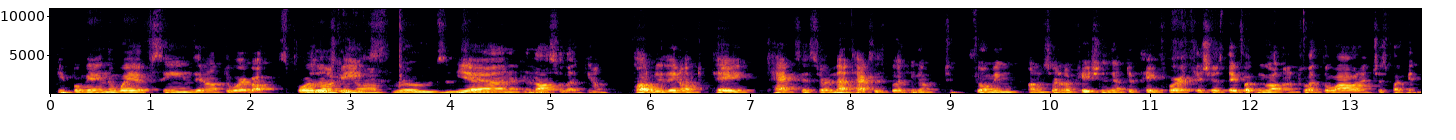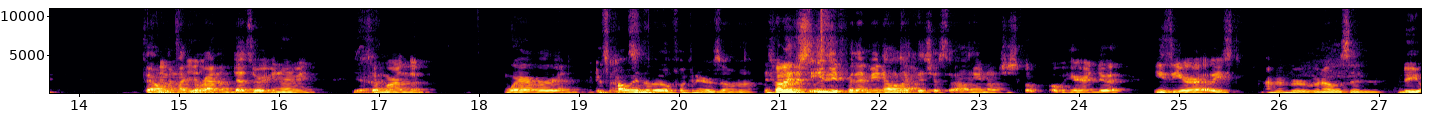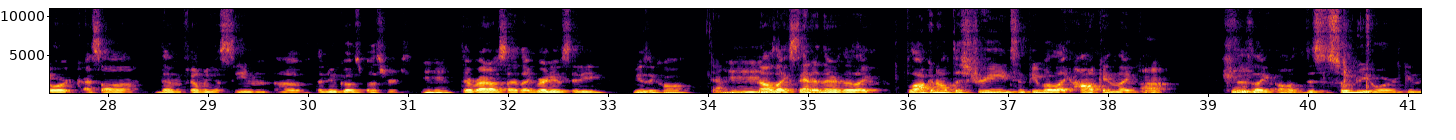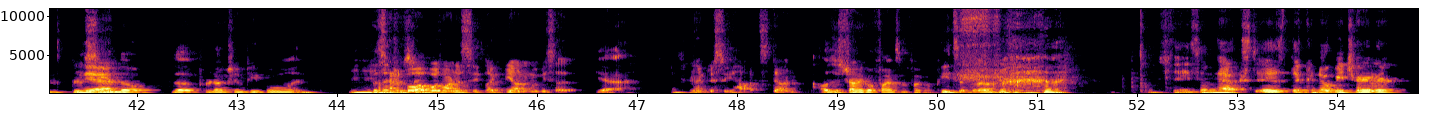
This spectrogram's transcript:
people getting in the way of scenes. They don't have to worry about spoilers, blocking leaks. off roads. And Yeah, and, and also like you know probably they don't have to pay taxes or not taxes, but you know to filming on certain locations they have to pay for it. It's just they fucking go out into like the wild and just fucking film in like Yeah. a random desert. You know what I mean? yeah. Somewhere in the wherever and It's Makes probably in the middle of fucking Arizona. It's probably just easy for them, you know. Like Yeah. it's just, oh, you know, just go over here and do it easier at least. I remember when I was in New York, I saw them filming a scene of the new Ghostbusters. Mm-hmm. They're right outside like Radio City Music Hall, Mm. and I was like standing there. And they're like blocking off the streets, and people are like honking. Like Uh-huh. there's like, oh, this is so New York, and they're Yeah. seeing the the production people, and Mhm. That's It's kind of cool. I've always wanted to see like be on a movie set yeah. and like, just see how it's done. I was just trying to go find some fucking pizza, bro. Let's see. So next is the Kenobi trailer.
